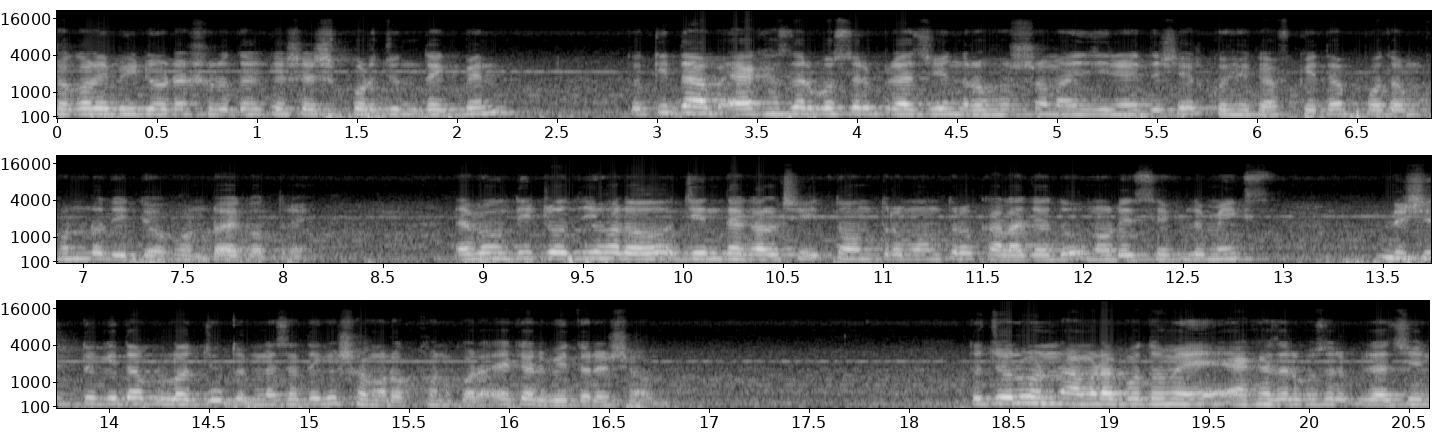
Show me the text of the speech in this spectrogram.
সকলে ভিডিওটা শুরু থেকে শেষ পর্যন্ত দেখবেন। তো কিতাব এক হাজার বছর প্রাচীন রহস্যময় জিনের দেশের কোহেকাফ কিতাব, প্রথম খণ্ড, দ্বিতীয় খণ্ড একত্রে। এবং দ্বিতীয়টি হলো জিন্দাকালসি তন্ত্রমন্ত্র, কালাজাদু নরিস সিফলিমিক্স নিষিদ্ধ কিতাব লজ্জতুন্নেসা থেকে সংরক্ষণ করা, একের ভিতরে সব। তো চলুন আমরা প্রথমে এক হাজার বছর প্রাচীন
